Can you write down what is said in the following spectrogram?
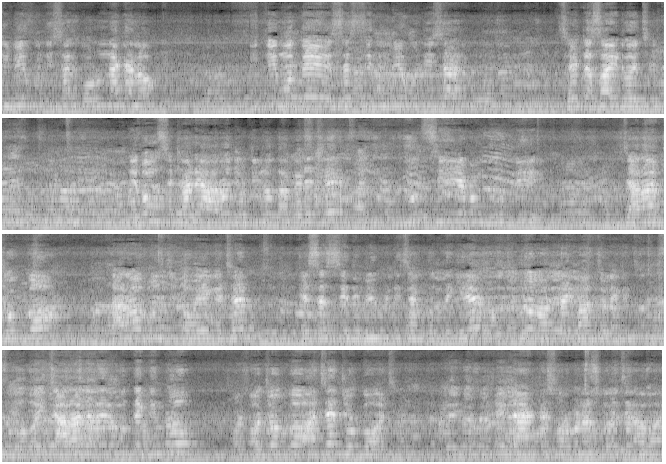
রিভিউ পিটিশন করুন না কেন, ইতিমধ্যে এসএসসি রিভিউ পিটিশন সেটা সাইড হয়েছে। এবং সেখানে আরও জটিলতা বেড়েছে গ্রুপ সি এবং গ্রুপ ডি যারা যোগ্য, তারাও বঞ্চিত হয়ে গেছেন। এসএসসি রিভিউ পিটিশন করতে গিয়ে পুরো লটটাই বাদ চলে গেছে। ওই চার হাজারের মধ্যে কিন্তু অযোগ্য আছে, যোগ্য আছে। এটা একটা সর্বনাশ করেছেন আবার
